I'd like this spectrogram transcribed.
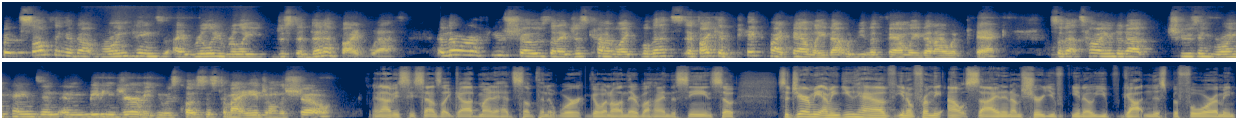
but something about growing pains I really, really just identified with. And there were a few shows that I just kind of like, well, that's if I could pick my family, that would be the family that I would pick. So that's how I ended up choosing Growing Pains and, and meeting Jeremy. He was closest to my age on the show. And obviously, sounds like God might have had something at work going on there behind the scenes. So, so Jeremy, I mean, you have, you know, from the outside, and I'm sure you've, you know, you've gotten this before. I mean,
